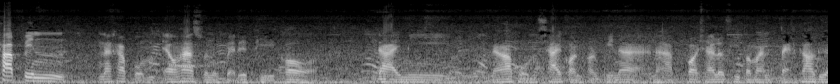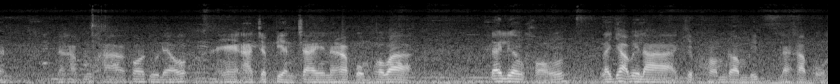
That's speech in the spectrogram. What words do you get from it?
ถ้าเป็นนะครับผม L5018SP ก็ได้มีนะครับผมใช้ก่อนผ่อนปีหน้านะครับ ก็ใช้รถฟรีประมาณ 8-9 เดือนนะครับ ลูกค้าก็ดูแล้วอาจจะเปลี่ยนใจนะครับผมเพราะว่าได้เรื่องของระยะเวลาเก็บหอมดอมลิฟนะครับผม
